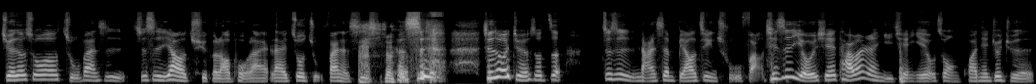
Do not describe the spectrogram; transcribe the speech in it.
觉得说煮饭是就是要娶个老婆来来做煮饭的事情，可是其 实会觉得说这就是男生不要进厨房。其实有一些台湾人以前也有这种观念，就觉得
